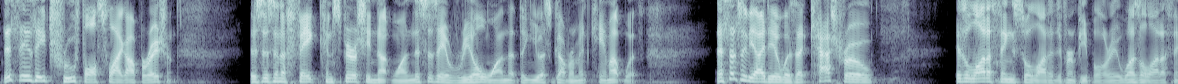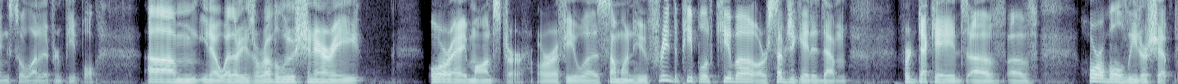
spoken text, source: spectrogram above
this is a true false flag operation. This isn't a fake conspiracy nut one. This is a real one that the U.S. government came up with. And essentially, the idea was that Castro is a lot of things to a lot of different people, or he was a lot of things to a lot of different people. Um, you know, whether he's a revolutionary or a monster, or if he was someone who freed the people of Cuba or subjugated them for decades of, of horrible leadership.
